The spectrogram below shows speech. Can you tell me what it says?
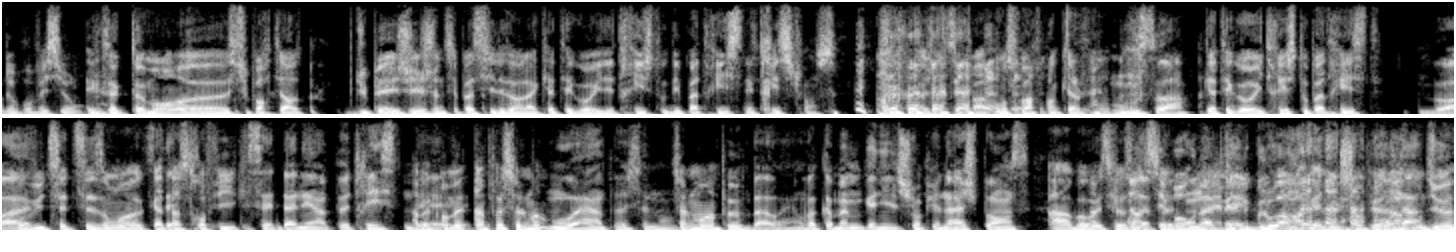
de profession. Exactement, euh, supporter du PSG. Je ne sais pas s'il est dans la catégorie des tristes ou des pas tristes. C'est triste, je pense. Ah, je ne sais pas. Bonsoir Franck Calfon. Bonsoir. Catégorie triste ou pas triste Bon, Au vu de cette saison euh, catastrophique. cette année un peu triste, mais Ah bah quand même un peu seulement. ouais, un peu seulement. Seulement un peu. Bah ouais, on va quand même gagner le championnat, je pense. Ah bah ouais, c'est beau, on a fait Quelle gloire à gagner le championnat, a- mon Dieu.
